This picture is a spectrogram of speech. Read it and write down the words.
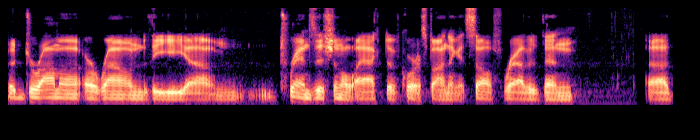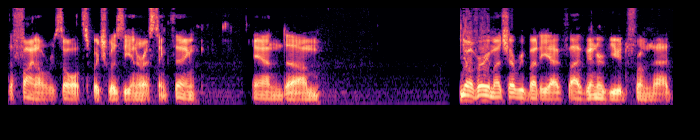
a drama around the um, transitional act of corresponding itself rather than uh, the final results, which was the interesting thing. And um, you know, very much everybody I've I've interviewed from that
